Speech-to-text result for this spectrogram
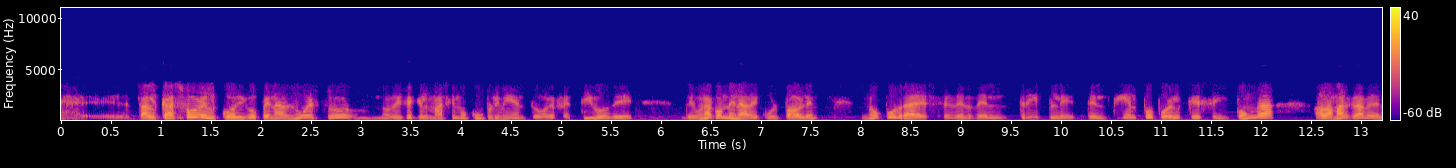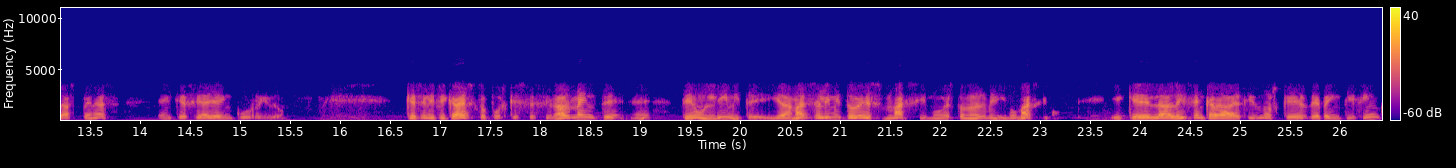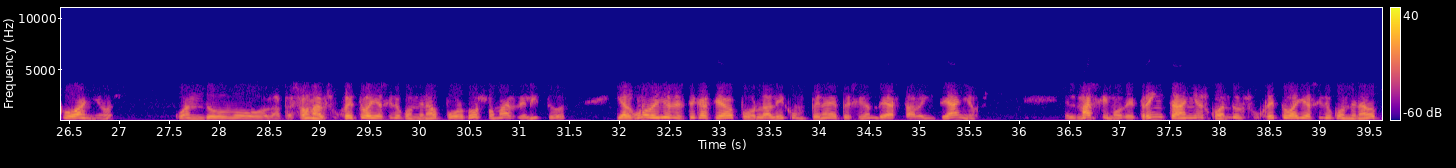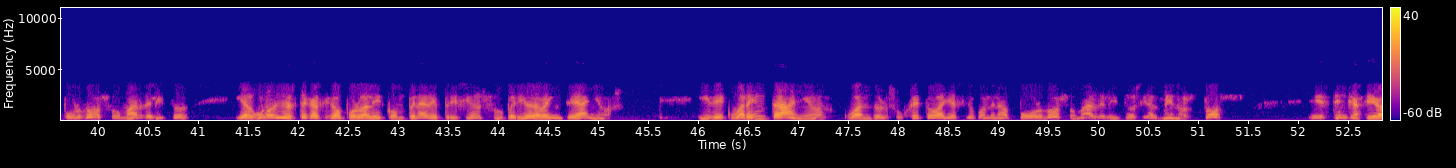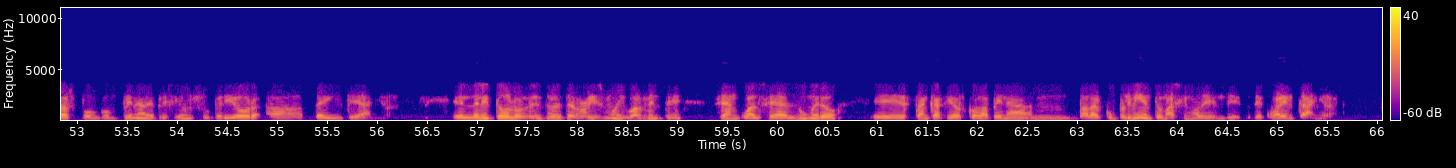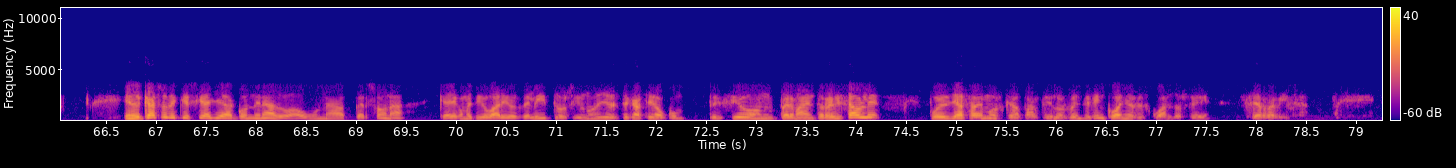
tal caso, el Código Penal nuestro nos dice que el máximo cumplimiento efectivo de, de una condena de culpable no podrá exceder del triple del tiempo por el que se imponga a la más grave de las penas en que se haya incurrido. ¿Qué significa esto? Pues que excepcionalmente ¿eh? tiene un límite y además ese límite es máximo, esto no es mínimo, máximo. Y que la ley se encarga de decirnos que es de 25 años cuando la persona, el sujeto, haya sido condenado por dos o más delitos y alguno de ellos esté castigado por la ley con pena de prisión de hasta 20 años. El máximo de 30 años cuando el sujeto haya sido condenado por dos o más delitos y alguno de ellos esté castigado por la ley con pena de prisión superior a 20 años y de 40 años cuando el sujeto haya sido condenado por dos o más delitos y al menos dos estén castigados con, pena de prisión superior a 20 años. El delito, los delitos de terrorismo igualmente, sean cual sea el número, eh, están castigados con la pena mm, para el cumplimiento máximo de, de, de 40 años. En el caso de que se haya condenado a una persona que haya cometido varios delitos y uno de ellos esté castigado con prisión permanente revisable, pues ya sabemos que a partir de los 25 años es cuando se, se revisa.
